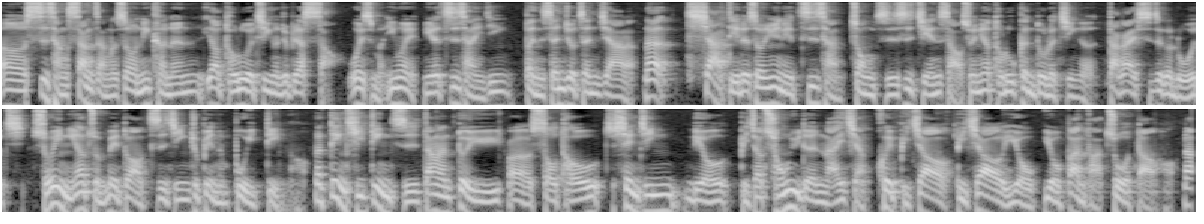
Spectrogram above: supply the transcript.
呃市场上涨的时候，你可能要投入的金额就比较少。为什么？因为你的资产已经本身就增加了。那下跌的时候，因为你的资产总值是减少，所以你要投入更多的金额，大概是这个逻辑。所以你要准备多少资金，就变成不一定哦。那定期定值，当然对于呃手头现金流比较充裕的人来讲，会比较比较有有办法做到哈。那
